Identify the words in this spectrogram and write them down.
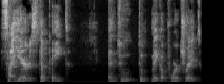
tsayer, is to paint and to, to make a portrait.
